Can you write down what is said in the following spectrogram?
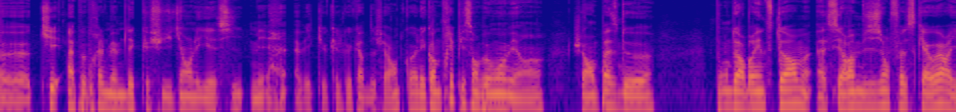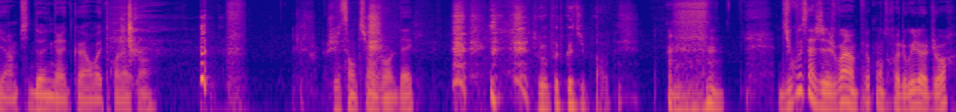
euh, qui est à peu près le même deck que celui qui est en Legacy, mais avec quelques cartes différentes. Quoi. Les cantrips, ils sont un peu moins bien. hein. Je suis en passe de Ponder Brainstorm à Serum Vision False Scour, il y a un petit downgrade quand même, on va être honnête. hein. J'ai senti en jouant le deck. Je vois pas de quoi tu parles. Du coup, ça, j'ai joué un peu contre Louis l'autre jour.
